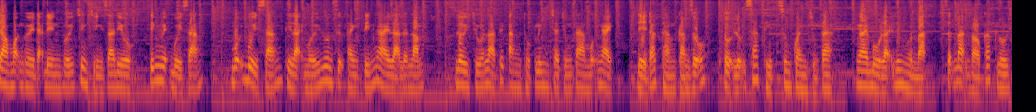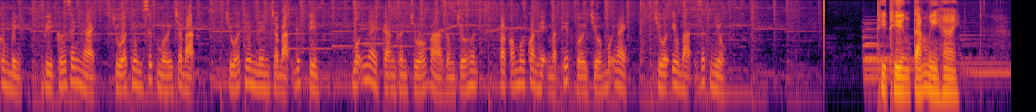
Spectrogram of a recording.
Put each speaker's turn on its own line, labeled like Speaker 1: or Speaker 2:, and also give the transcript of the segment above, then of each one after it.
Speaker 1: Chào mọi người đã đến với chương trình radio Tín nguyện buổi sáng. Mỗi buổi sáng thì lại mới luôn sự thành tín Ngài là lớn lắm. Lời Chúa là thức ăn thuộc linh cho chúng ta mỗi ngày để đắc thắng cám dỗ tội lỗi xác thịt xung quanh chúng ta. Ngài bổ lại linh hồn bạn, dẫn bạn vào các lối công bình. Vì cớ danh Ngài, Chúa thêm sức mới cho bạn. Chúa thêm lên cho bạn đức tin. Mỗi ngày càng gần Chúa và giống Chúa hơn và có mối quan hệ mật thiết với Chúa mỗi ngày. Chúa yêu bạn rất nhiều.
Speaker 2: Thi Thiên 82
